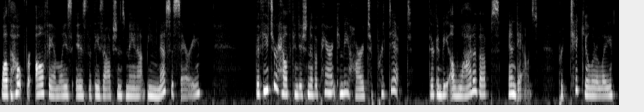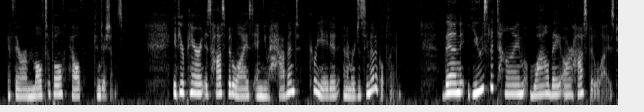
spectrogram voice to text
While the hope for all families is that these options may not be necessary, the future health condition of a parent can be hard to predict. There can be a lot of ups and downs, particularly if there are multiple health conditions. If your parent is hospitalized and you haven't created an emergency medical plan, then use the time while they are hospitalized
